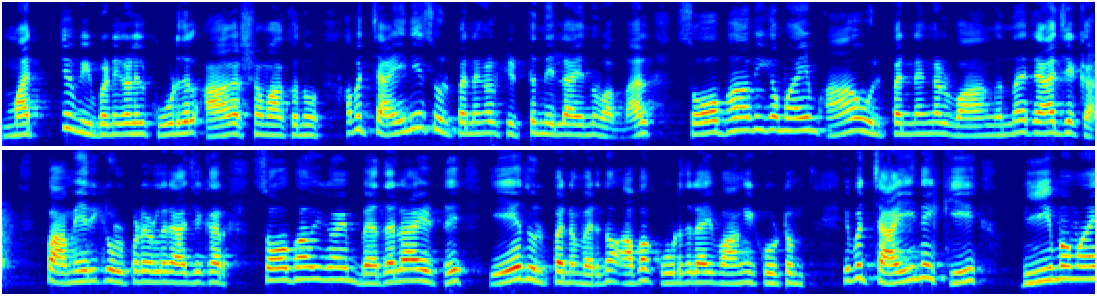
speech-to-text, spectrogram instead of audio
മറ്റ് വിപണികളിൽ കൂടുതൽ ആകർഷമാക്കുന്നു. അപ്പോൾ ചൈനീസ് ഉൽപ്പന്നങ്ങൾ കിട്ടുന്നില്ല എന്ന് വന്നാൽ സ്വാഭാവികമായും ആ ഉൽപ്പന്നങ്ങൾ വാങ്ങുന്ന രാജ്യക്കാർ ഇപ്പോൾ അമേരിക്ക ഉൾപ്പെടെയുള്ള രാജ്യക്കാർ സ്വാഭാവികമായും ബദലായിട്ട് ഏത് ഉൽപ്പന്നം വരുന്നോ അവ കൂടുതലായി വാങ്ങിക്കൂട്ടും. ഇപ്പോൾ ചൈനയ്ക്ക് ഭീമമായ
